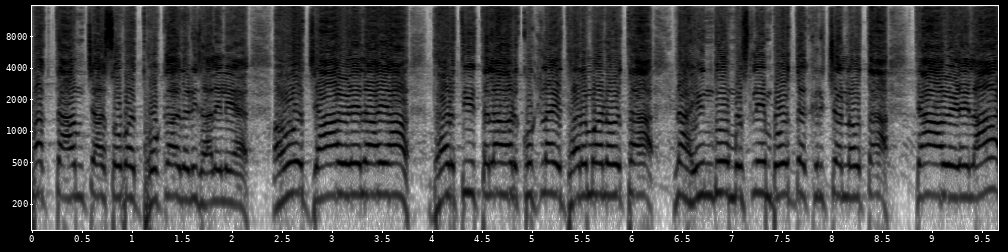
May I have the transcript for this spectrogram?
फक्त आमच्यासोबत धोकाधडी झालेली आहे. अहो ज्या वेळेला या धरती तलावर कुठलाही धर्म नव्हता ना हिंदू मुस्लिम बौद्ध ख्रिश्चन नव्हता त्यावेळेला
